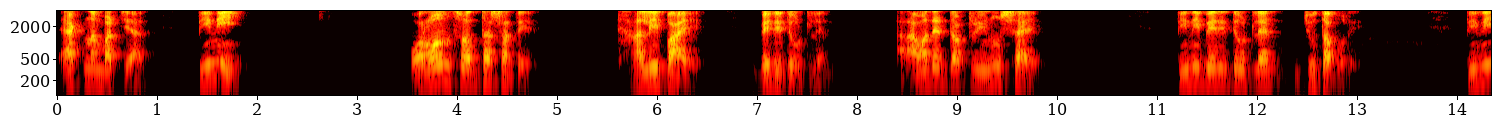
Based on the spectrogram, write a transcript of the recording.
এক নাম্বার চেয়ার তিনি পরম শ্রদ্ধার সাথে খালি পায়ে বেদিতে উঠলেন। আর আমাদের ডক্টর ইনুস সাহেব, তিনি বেদিতে উঠলেন জুতা পরে। তিনি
